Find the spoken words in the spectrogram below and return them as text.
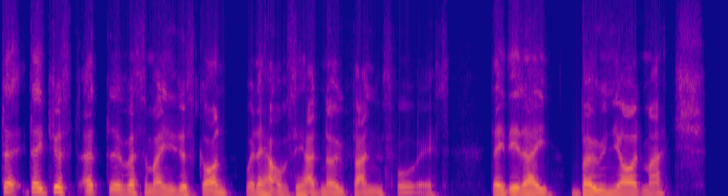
they, they just at the WrestleMania just gone, where they obviously had no fans for it. They did a Boneyard match,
